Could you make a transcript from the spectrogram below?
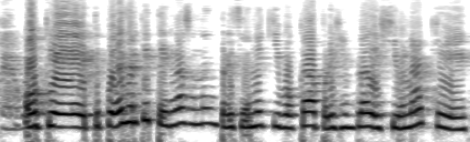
pero bueno, O que te puede ser que tengas una impresión equivocada, por ejemplo, de Hyuna, que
